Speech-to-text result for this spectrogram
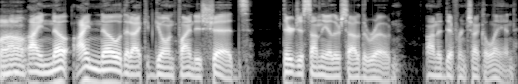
Wow. I know I know that I could go and find his sheds. They're just on the other side of the road on a different chunk of land.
